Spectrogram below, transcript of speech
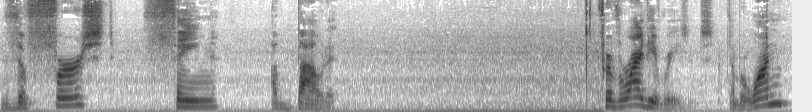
the first thing about it for a variety of reasons. Number one,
